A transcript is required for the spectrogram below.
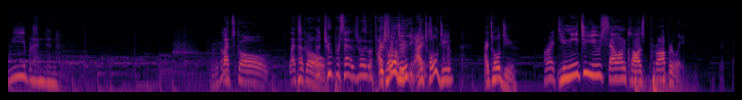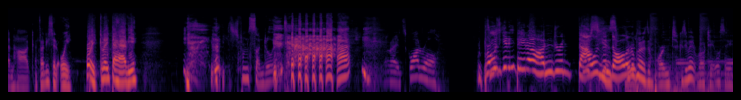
We, Brendan. There we go. Let's go. Let's that, go. That 2% was really what I told you. I told you. I told you. All right. You need to use sell on clause properly. Den hog. I thought he said oi. Oi, great to have you. He's from Sunderland. All right, squad roll. Bro's getting paid a hundred thousand is- We're dollars. gonna put it as important because he might rotate. We'll see.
